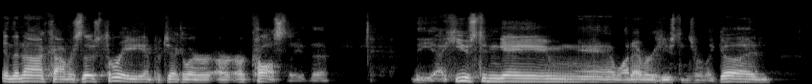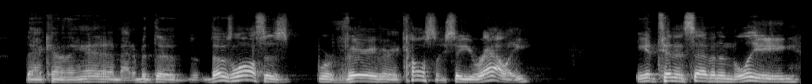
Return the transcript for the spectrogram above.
in the non-conference, those three in particular, are, are costly. The the uh, Houston game, eh, whatever. Houston's really good, that kind of thing. It doesn't matter. But the those losses were very very costly. So you rally, you get ten and seven in the league,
